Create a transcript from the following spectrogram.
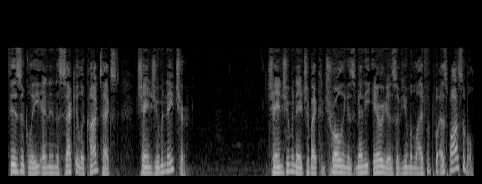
physically and in a secular context change human nature. Change human nature by controlling as many areas of human life as possible.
